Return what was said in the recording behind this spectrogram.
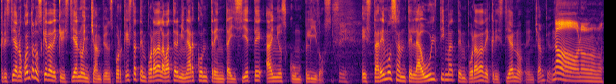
Cristiano, ¿cuánto nos queda de Cristiano en Champions? Porque esta temporada la va a terminar con 37 años cumplidos. Sí. ¿Estaremos ante la última temporada de Cristiano en Champions? No, no, no, no.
